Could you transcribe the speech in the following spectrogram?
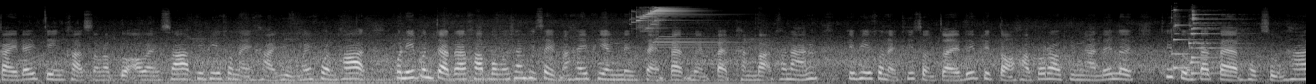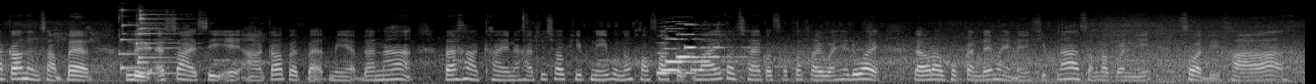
ไกลได้จริงค่ะสำหรับตัวอเวนซ่าพี่ๆคนไหนหาอยู่ไม่ควรพลาด วันนี้ปุณจัดราคาโปรโมชั่นพิเศษมาให้เพียง 188,000 บาทเท่านั้น พี่ๆคนไหนที่สนใจรีบติดต่อหาพวกเราทีมงานได้เลยที่ 0886059138 หรือ s i CAR 988มีแอปด้านหน้า และหากใครนะคะ ที่ชอบคลิปนี้ผมต้องขอฝากกดไลค์ กดแชร์ กด Subscribe ไว้ให้ด้วย แล้วเราพบกันได้ใหม่ในคลิปหน้าสำหรับวันนี้ สวัสดีค่ะ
